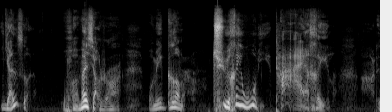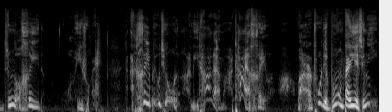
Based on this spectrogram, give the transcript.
颜色的，我们小时候，我们一哥们儿，黢黑无比，太黑了，啊，这真够黑的。我们一说，哎，黑不溜秋的啊，理他干嘛？太黑了啊！晚上出去不用带夜行衣。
